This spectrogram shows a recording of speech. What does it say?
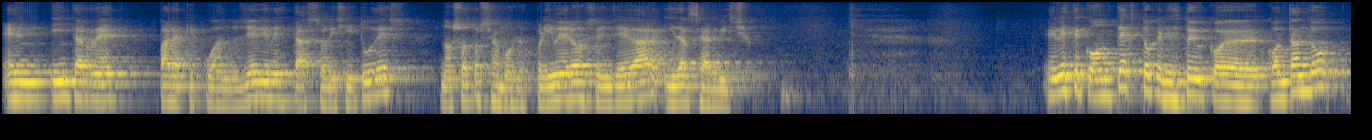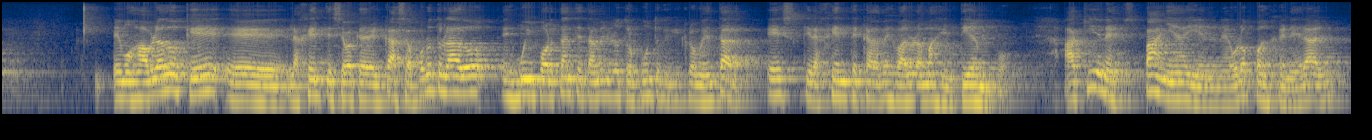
en Internet para que cuando lleguen estas solicitudes nosotros seamos los primeros en llegar y dar servicio. En este contexto que les estoy eh, contando, hemos hablado que eh, la gente se va a quedar en casa. Por otro lado, es muy importante también el otro punto que quiero comentar, es que la gente cada vez valora más el tiempo. Aquí en España y en Europa en general,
